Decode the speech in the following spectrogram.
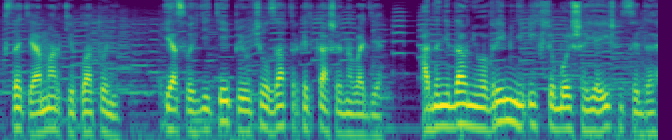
Кстати, о Марке и Платоне. Я своих детей приучил завтракать кашей на воде, а до недавнего времени их все больше яичницей да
